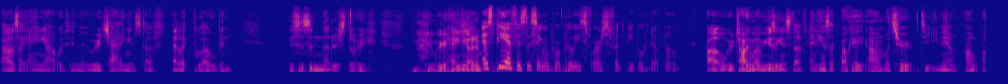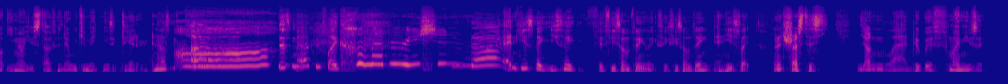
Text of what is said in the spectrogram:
I was like hanging out with him, and we were chatting and stuff at like Pulau Ubin. This is another story. we were hanging out in SPF is the Singapore Police Force for the people who don't know. uh, we were talking about music and stuff, and he was like, "Okay, um, what's your what's your email? I'll, I'll email you stuff, and then we can make music together." And I was like, "Oh, Aww. This map is like, Collaboration. nah." And he's like, he's like fifty something, like sixty something, and he's like, "I'm gonna trust this young lad with my music,"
